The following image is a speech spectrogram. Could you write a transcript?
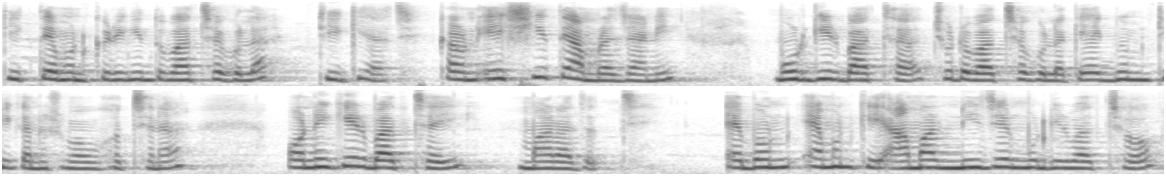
ঠিক তেমন করে কিন্তু বাচ্চাগুলা টিকে আছে। কারণ এই শীতে আমরা জানি, মুরগির বাচ্চা, ছোট বাচ্চাগুলোকে একদম টিকানো সম্ভব হচ্ছে না। অনেকের বাচ্চাই মারা যাচ্ছে। এবং এমনকি আমার নিজের মুরগির বাচ্চাও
